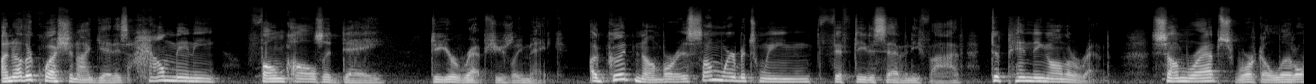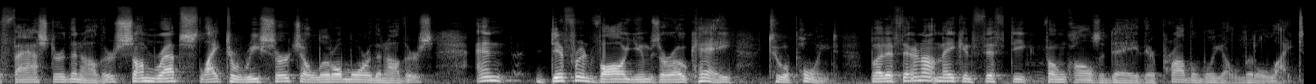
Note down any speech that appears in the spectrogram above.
Another question I get is how many phone calls a day do your reps usually make? A good number is somewhere between 50 to 75, depending on the rep. Some reps work a little faster than others. Some reps like to research a little more than others. And different volumes are okay to a point. But if they're not making 50 phone calls a day, they're probably a little light.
